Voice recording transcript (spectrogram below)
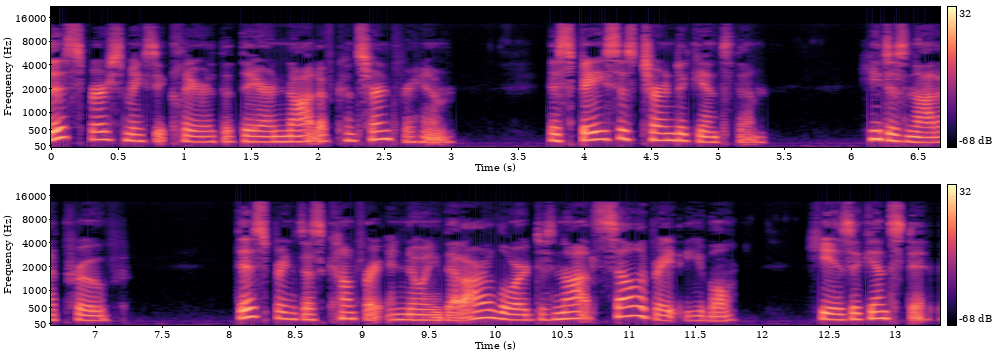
This verse makes it clear that they are not of concern for him. His face is turned against them. He does not approve. This brings us comfort in knowing that our Lord does not celebrate evil, he is against it.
